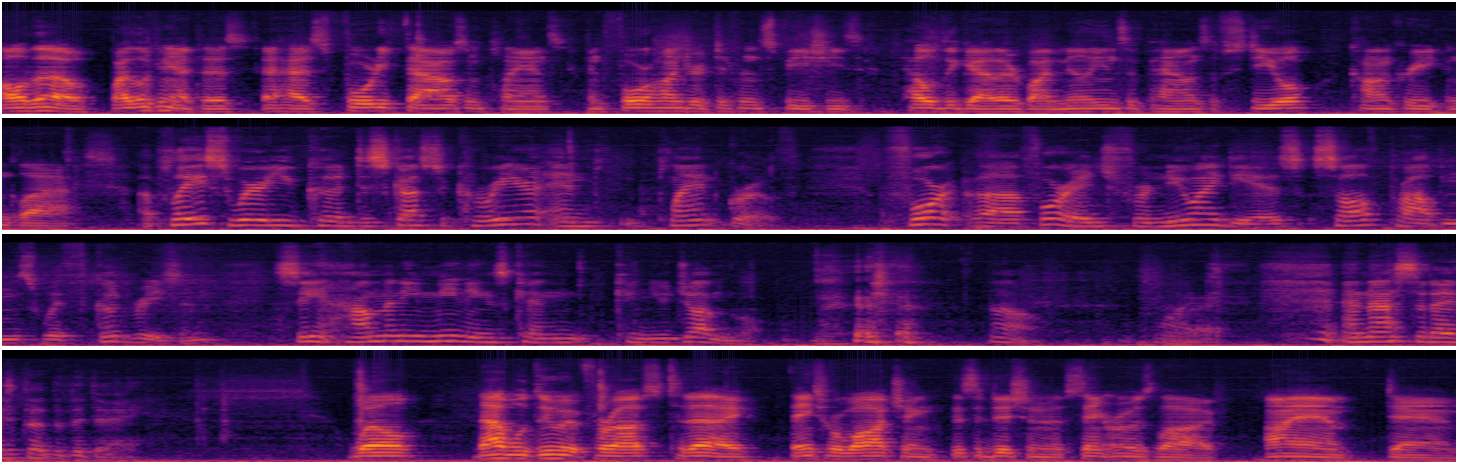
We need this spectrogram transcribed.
Although, by looking at this, it has 40,000 plants and 400 different species held together by millions of pounds of steel, concrete, and glass. A place where you could discuss a career and plant growth, for, uh, forage for new ideas, solve problems with good reason, see how many meanings can, can you juggle. oh, what? And that's today's clip of the day. Well, that will do it for us today. Thanks for watching this edition of St. Rose Live. I am Dan.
